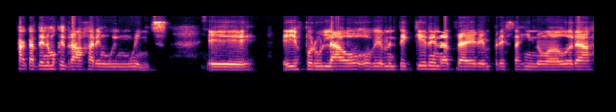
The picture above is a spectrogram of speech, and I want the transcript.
acá tenemos que trabajar en win-wins. Eh, ellos, por un lado, obviamente quieren atraer empresas innovadoras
